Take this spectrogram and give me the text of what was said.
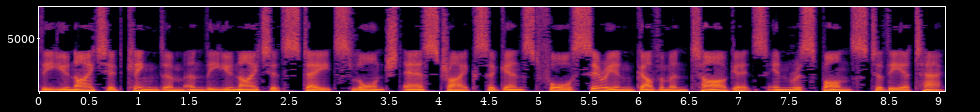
the United Kingdom and the United States launched airstrikes against four Syrian government targets in response to the attack.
